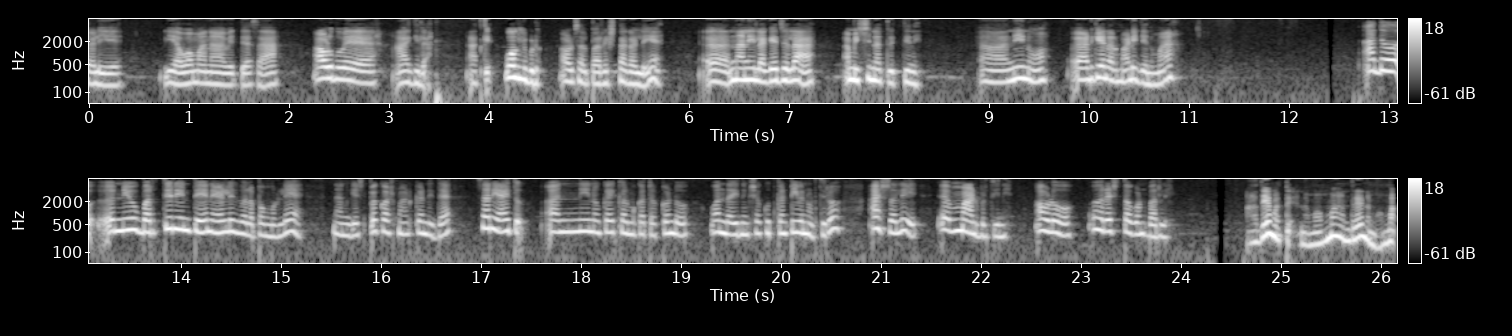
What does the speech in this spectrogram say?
ಚಳಿ, ಈ ಹವಾಮಾನ ವ್ಯತ್ಯಾಸ, ಅವಳಿಗೂ ಆಗಿಲ್ಲ. ಅದಕ್ಕೆ ಹೋಗ್ಲಿ ಬಿಡು, ಅವಳು ಸ್ವಲ್ಪ ರೆಸ್ಟ್ ತಗೊಳ್ಳಿ. ನಾನು ಈ ಲಗೇಜ್ ಎಲ್ಲ ಆ ಮಿಷಿನ್ ಹತ್ರ ಇಕ್ತೀನಿ. ನೀನು ಅಡುಗೆ ಏನಾರು ಮಾಡಿದ್ದೀನಮ್ಮ? ಅದು, ನೀವು ಬರ್ತೀರಿ ಅಂತ ಏನು ಹೇಳಿದ್ವಲ್ಲಪ್ಪ ಮುರಳಿ? ನನಗೆ ಎಷ್ಟು ಬೇಕೋ ಅಷ್ಟು ಮಾಡ್ಕೊಂಡಿದ್ದೆ. ಸರಿ ಆಯಿತು. ನೀನು ಕೈ ಕಾಲು ಮುಖ ತಡ್ಕೊಂಡು ಒಂದು ಐದು ನಿಮಿಷ ಕುತ್ಕೊಂಡು ಟಿ ವಿ ನೋಡ್ತಿರೋ? ಅಷ್ಟರಲ್ಲಿ ಮಾಡಿಬಿಡ್ತೀನಿ. ಅವಳು ರೆಸ್ಟ್ ತಗೊಂಡು ಬರಲಿ. ಅದೇ ಮತ್ತೆ ನಮ್ಮಮ್ಮ ಅಂದರೆ ನಮ್ಮಮ್ಮ.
